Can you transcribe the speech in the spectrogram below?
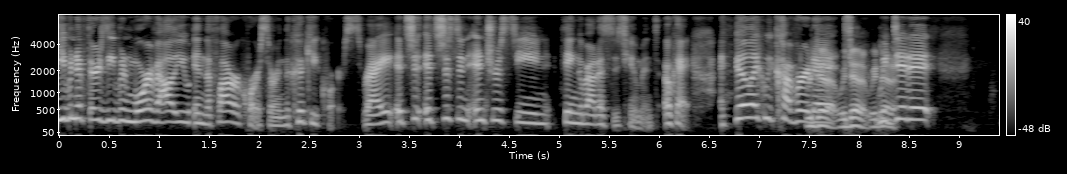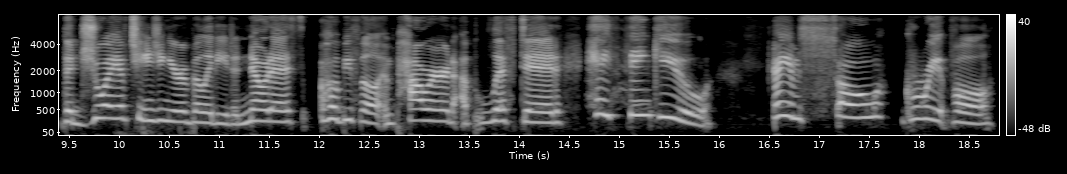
even if there's even more value in the flower course or in the cookie course, right? It's just, it's just an interesting thing about us as humans. Okay, I feel like we covered We it. it. We did it. We did we it. did it. the joy of changing your ability to notice. Hope you feel empowered, uplifted. Hey, thank you. I am so grateful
